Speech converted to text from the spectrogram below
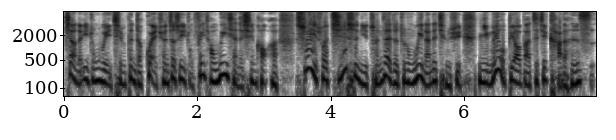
这样的一种伪勤奋的怪圈，这是一种非常危险的信号啊！所以说，即使你存在着这种畏难的情绪，你没有必要把自己卡得很死。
